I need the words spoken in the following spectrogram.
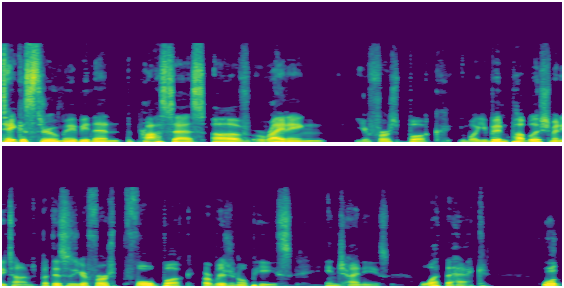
take us through maybe then the process of writing your first book. Well, you've been published many times, but this is your first full book, original piece in Chinese. What the heck? Well,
